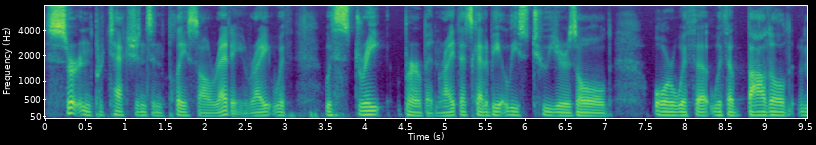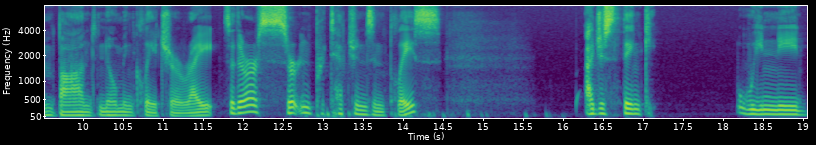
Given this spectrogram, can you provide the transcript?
certain protections in place already, right? With with straight bourbon, right? That's got to be at least two years old, or with a with a bottled bond nomenclature, right? So there are certain protections in place. I just think we need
